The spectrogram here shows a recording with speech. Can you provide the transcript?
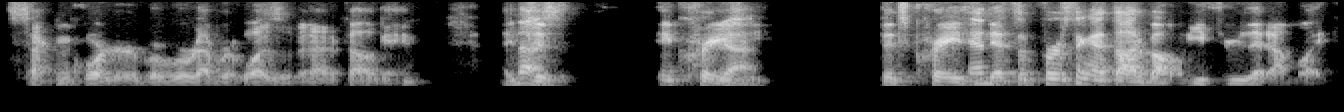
second quarter or whatever it was of an NFL game? It's just crazy. Yeah. That's crazy. And- That's the first thing I thought about when he threw that. I'm like,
